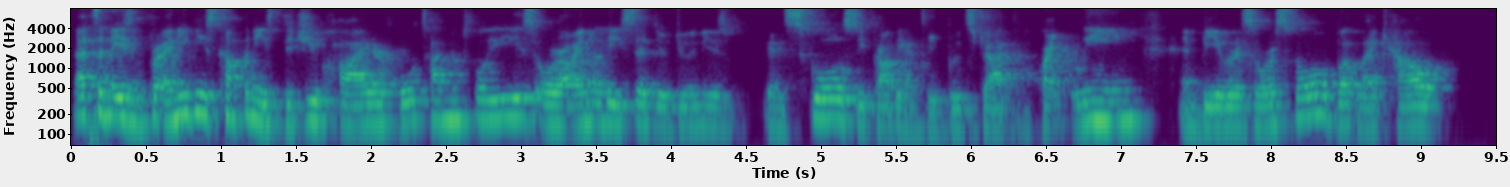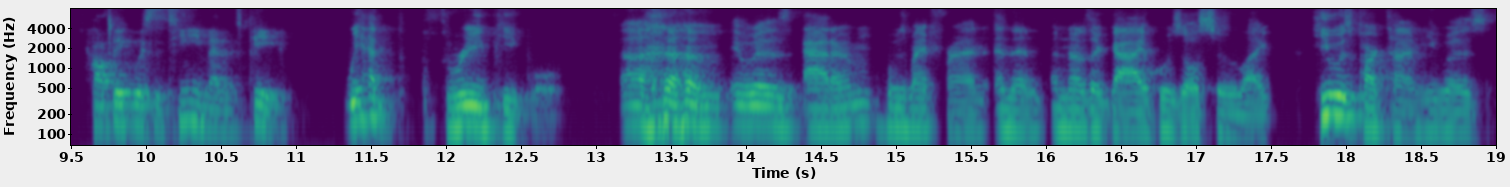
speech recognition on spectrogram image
That's amazing. For any of these companies, did you hire full time employees? Or I know they said they're doing these in school. So you probably have to be bootstrapped and quite lean and be resourceful. But like, how, how big was the team at its peak? We had three people um, it was Adam, who was my friend, and then another guy who was also like he was part time. He was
